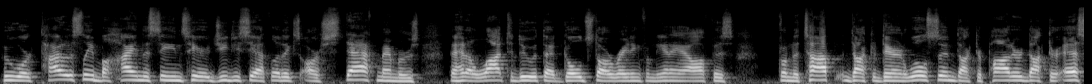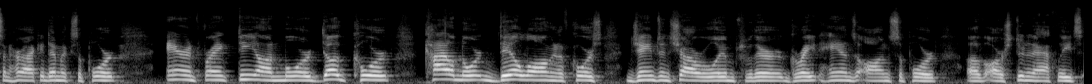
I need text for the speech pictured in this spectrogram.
who work tirelessly behind the scenes here at GGC Athletics, our staff members that had a lot to do with that Gold Star rating from the NAI office. from the top, Dr. Darren Wilson, Dr. Potter, Dr. S and her academic support, Aaron Frank, Dion Moore, Doug Court, Kyle Norton, Dale Long, and of course, James and Shower Williams for their great hands on support of our student athletes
